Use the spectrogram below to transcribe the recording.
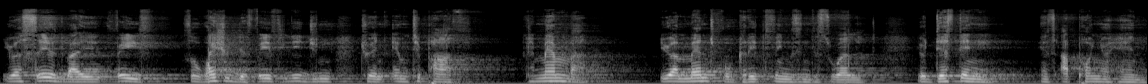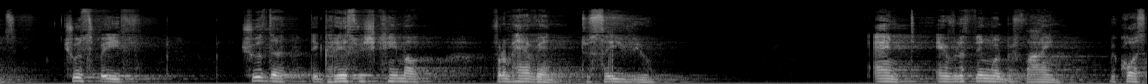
you are saved by faith. So why should the faith lead you to an empty path? Remember you are meant for great things in this world your destiny is upon your hands. Choose faith. Choose the, the grace which came out from heaven to save you. And everything will be fine because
